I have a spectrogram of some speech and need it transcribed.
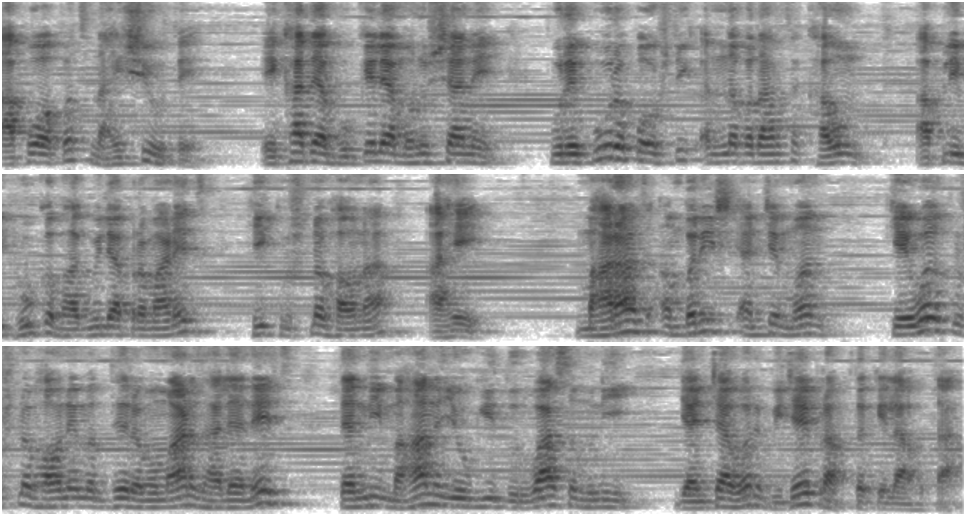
आपोआपच नाहीशी होते. एखाद्या भुकेल्या मनुष्याने पुरेपूर पौष्टिक अन्नपदार्थ खाऊन आपली भूक भागविल्याप्रमाणेच ही कृष्ण भावना आहे. महाराज अंबरीश यांचे मन केवळ कृष्ण भावनेमध्ये रममाण झाल्यानेच त्यांनी महान योगी दुर्वास मुनी यांच्यावर विजय प्राप्त केला होता.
